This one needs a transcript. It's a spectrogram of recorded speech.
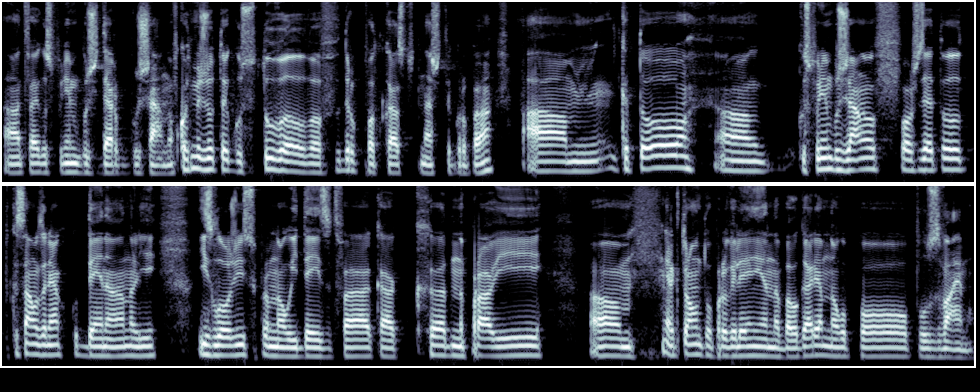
А, това е господин Божидар Божанов, който между другото е гостувал в друг подкаст от нашата група. А, като а, господин Божанов, общо взето, тук само за няколко дена, нали, изложи супер много идеи за това как да направи електронното управление на България много по-ползваемо.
